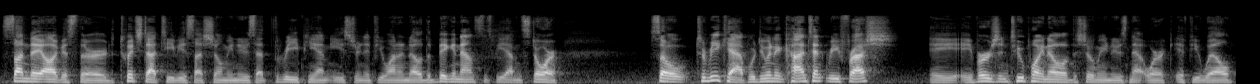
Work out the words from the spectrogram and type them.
Sunday, August third, twitch.tv slash show me news at 3 p.m. Eastern if you want to know the big announcements we have in store. So to recap, we're doing a content refresh, a, a version 2.0 of the Show Me News network, if you will,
